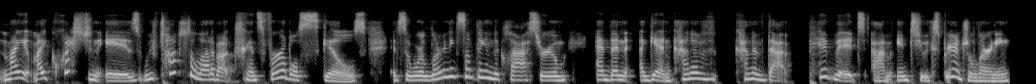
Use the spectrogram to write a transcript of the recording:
my my question is we've talked a lot about transferable skills. And so we're learning something in the classroom. And then again kind of kind of that pivot um, into experiential learning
